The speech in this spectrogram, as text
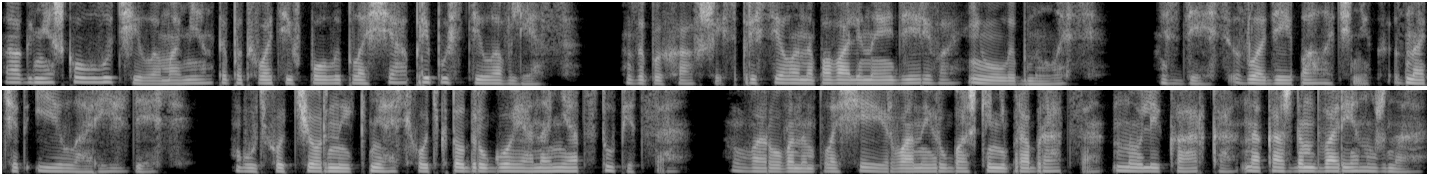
Агнешка улучила момент и, подхватив полы плаща, припустила в лес. Запыхавшись, присела на поваленное дерево и улыбнулась. Здесь злодей-палочник, значит, и Иларий здесь. Будь хоть черный князь, хоть кто другой, она не отступится. В ворованном плаще и рваной рубашке не пробраться, но лекарка на каждом дворе нужна.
